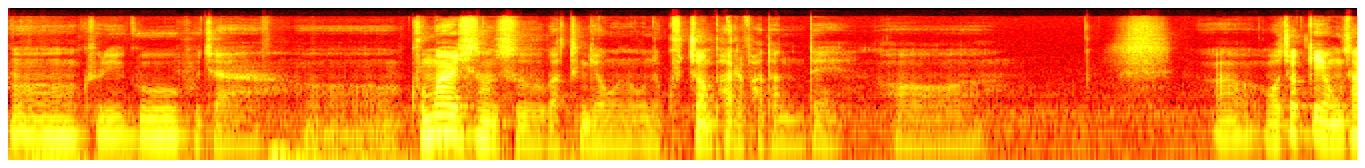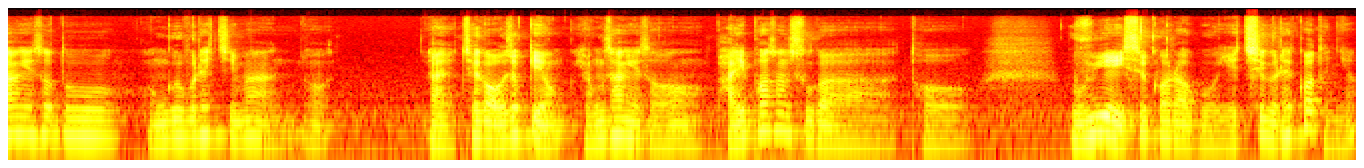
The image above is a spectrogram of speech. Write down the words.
어, 그리고 보자. 어, 구마요시 선수 같은 경우는 오늘 9.8을 받았는데, 어, 어, 어저께 영상에서도 언급을 했지만, 어, 아, 제가 어저께 영, 영상에서 바이퍼 선수가 더 우위에 있을 거라고 예측을 했거든요.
